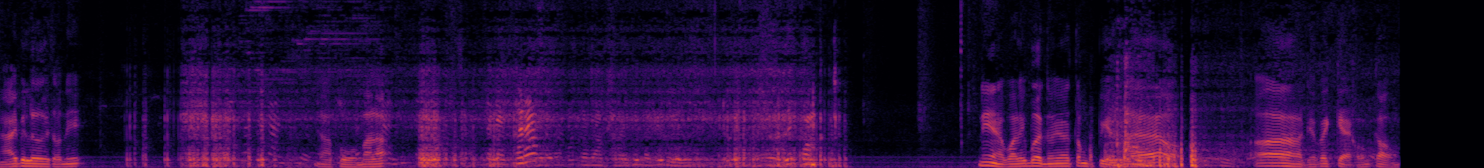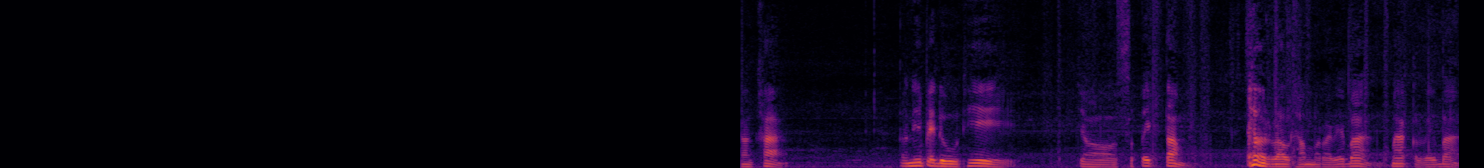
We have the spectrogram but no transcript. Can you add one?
หายไปเลยตอนนี้อ่าโผล่มาแล้วเนี่ยวาริเบิลตัวนี้ต้องเปลี่ยนแล้วอ่าเดี๋ยวไปแกะของเก่าข้างๆ ตอนนี้ไปดูที่จอสเปกตรัม เราทำอะไรไว้บ้าง มากกันไว้บ้าง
